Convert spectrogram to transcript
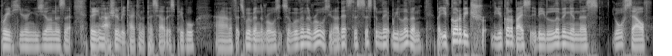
bred here in New Zealand, isn't it? But anyway, I shouldn't be taking the piss out of these people. Um, if it's within the rules, it's within the rules. You know, that's the system that we live in. But you've got to be, tr- you've got to basically be living in this yourself.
